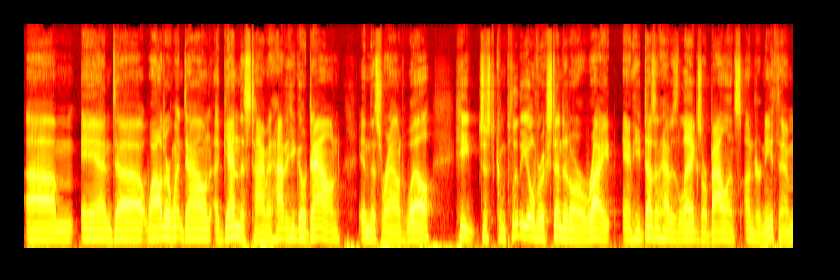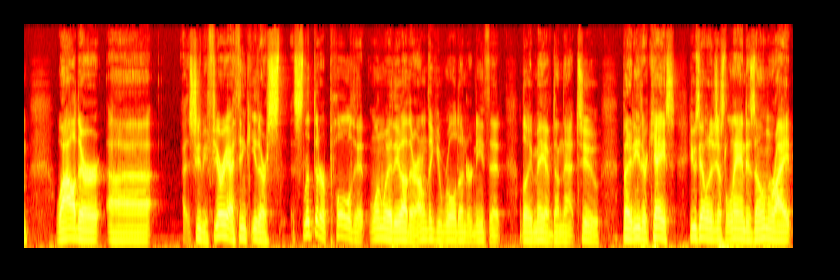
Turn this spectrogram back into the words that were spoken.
Um, and uh, Wilder went down again this time. And how did he go down in this round? Well, he just completely overextended on a right, and he doesn't have his legs or balance underneath him. Wilder uh, excuse me, Fury, I think either slipped it or pulled it one way or the other. I don't think he rolled underneath it, although he may have done that too. But in either case, he was able to just land his own right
